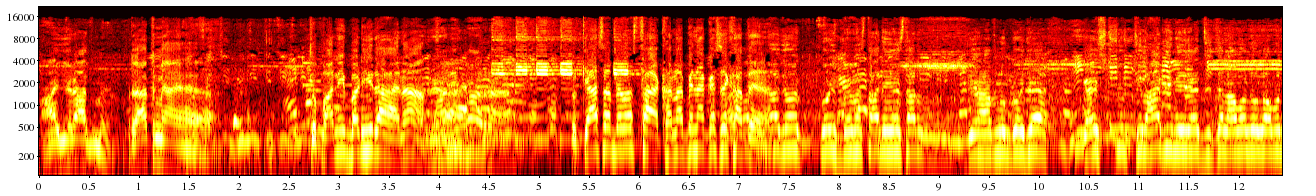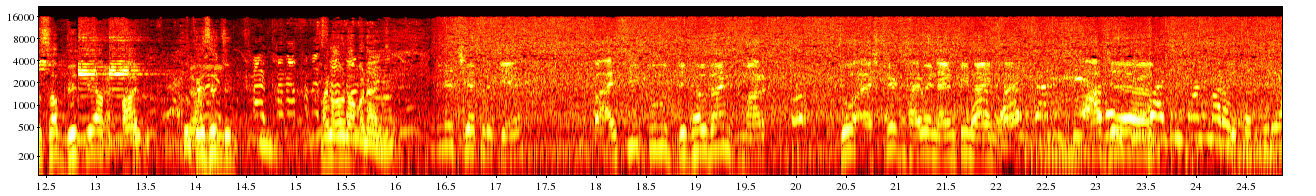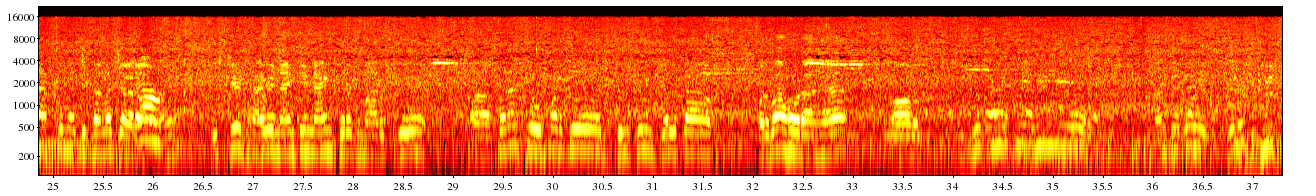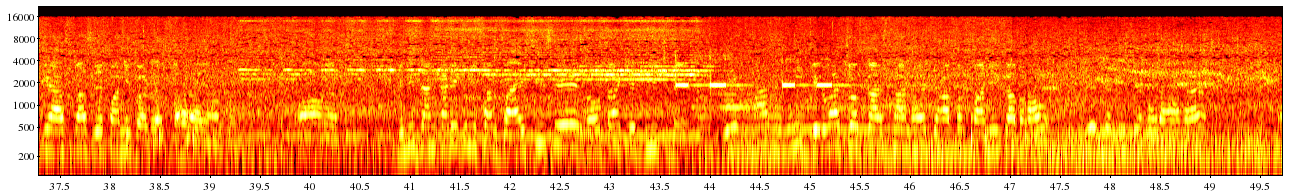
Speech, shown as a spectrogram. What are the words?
आज रात में। रात में आए हैं। तो पानी बढ़ ही रहा है ना? तो क्या सब व्यवस्था है? खाना पीना कैसे खाते हैं? जो कोई व्यवस्था नहीं है सर। जो हम लोग को जो गैस चूल्हा भी नहीं है जलावन उलावन सब भीग गया। तो कैसे खाना वाना बनाएँगे? क्षेत्र के बाईसी टू दिघलगंज मार्ग जो स्टेट हाईवे 99 है आज ये तस्वीरें आपको मैं दिखाना चाह रहा हूँ। स्टेट हाईवे 99 सड़क मार्ग के सड़क के ऊपर से बिल्कुल जल का प्रवाह हो रहा है और जो है कि अभी कम से कम एक फीट के आसपास ये पानी बढ़ रहा, बह रहा है यहाँ पर। और मिली जानकारी के अनुसार बायसी से रौटा के बीच में एकमात्र यही गिरवा चौक का स्थान है, जहाँ पर पानी का बहाव तेज गति से हो रहा है।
